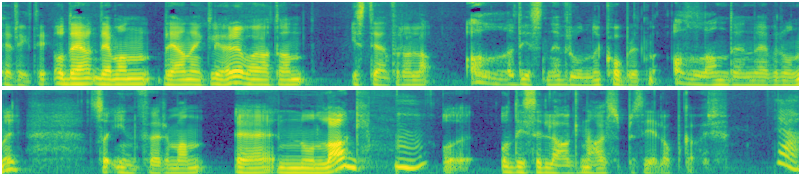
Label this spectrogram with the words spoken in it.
helt riktig. Og det, det, man, det han egentlig gjør, var at han istedenfor å la alle disse nevronene koblet med alle andre nevroner, så innfører man eh, noen lag, Mm. og, og disse lagene har spesielle oppgaver. Ja.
